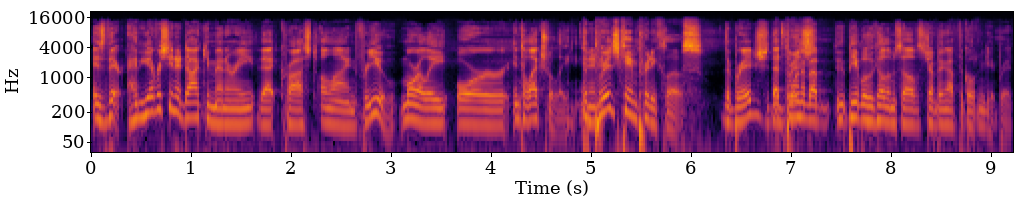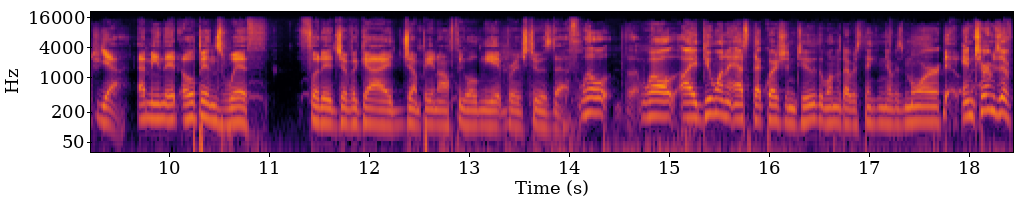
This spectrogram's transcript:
Is there? Have you ever seen a documentary that crossed a line for you, morally or intellectually? The bridge came pretty close. the bridge. That's the, bridge- one about people who kill themselves jumping off the Golden Gate Bridge. Yeah, I mean, it opens with footage of a guy jumping off the Golden Gate Bridge to his death. Well, well, I do want to ask that question too. The one that I was thinking of is more in terms of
